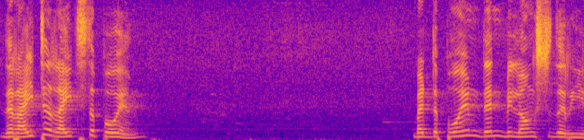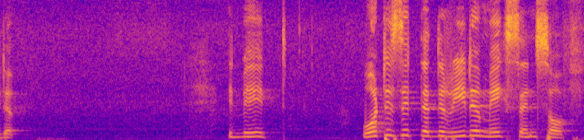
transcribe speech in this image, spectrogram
the writer writes the poem, but the poem then belongs to the reader. It may, what is it that the reader makes sense of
